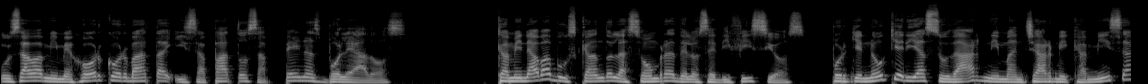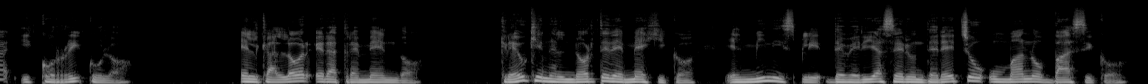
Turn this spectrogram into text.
Usaba mi mejor corbata y zapatos apenas boleados. Caminaba buscando la sombra de los edificios, porque no quería sudar ni manchar mi camisa y currículo. El calor era tremendo. Creo que en el norte de México el mini-split debería ser un derecho humano básico.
